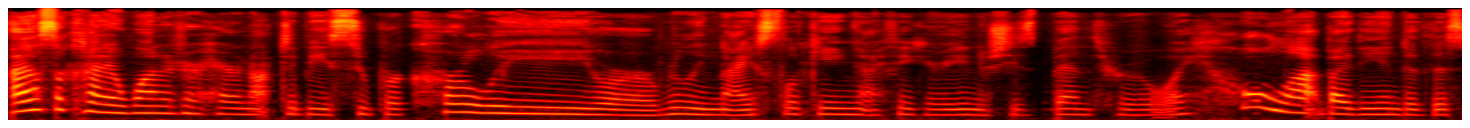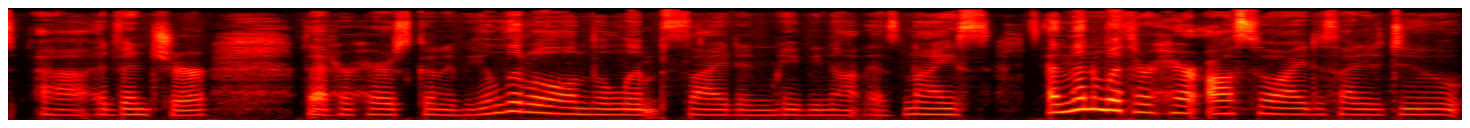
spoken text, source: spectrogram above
I also kind of wanted her hair not to be super curly or really nice looking. I figure, you know, she's been through a whole lot by the end of this uh, adventure that her hair is going to be a little on the limp side and maybe not as nice. And then with her hair also, I decided to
